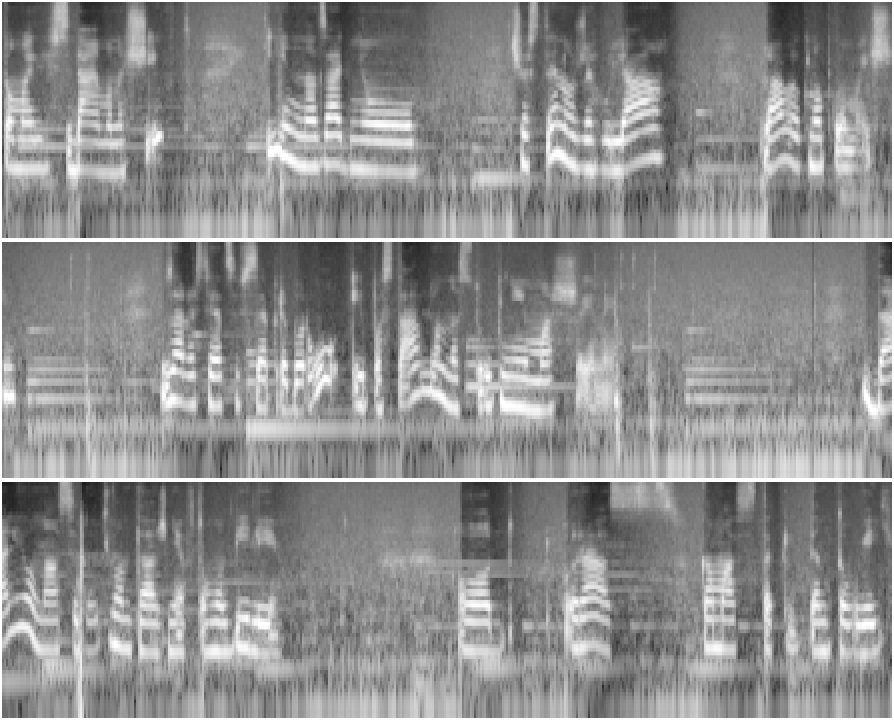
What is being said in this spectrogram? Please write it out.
то ми сідаємо на Shift і на задню частину Жигуля правою кнопкою миші. Зараз я це все приберу і поставлю наступні машини. Далі у нас ідуть вантажні автомобілі. От, раз КАМАЗ такий тентовий.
